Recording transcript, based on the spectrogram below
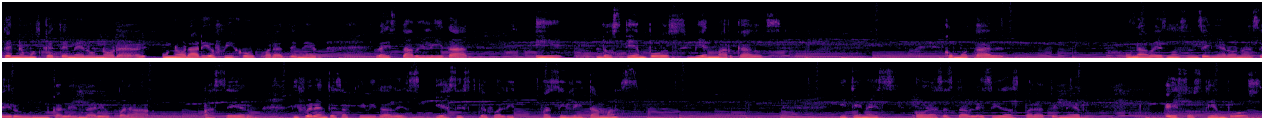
tenemos que tener un horario, fijo para tener la estabilidad y los tiempos bien marcados. Como tal, una vez nos enseñaron a hacer un calendario para hacer diferentes actividades y así te facilita más. Y tienes horas establecidas para tener esos tiempos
